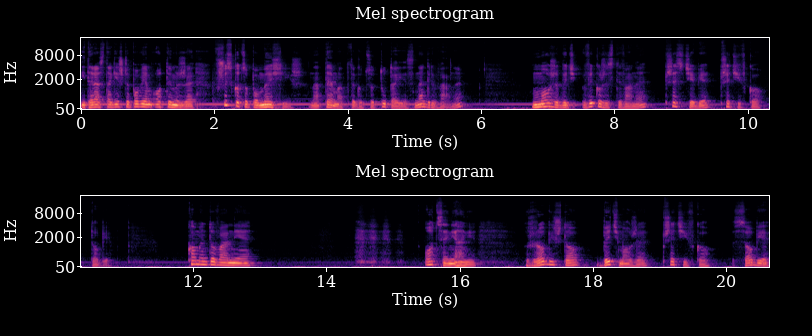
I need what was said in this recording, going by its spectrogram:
I teraz tak jeszcze powiem o tym, że wszystko, co pomyślisz na temat tego, co tutaj jest nagrywane, może być wykorzystywane przez ciebie przeciwko tobie. Komentowanie, ocenianie, robisz to być może przeciwko sobie,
